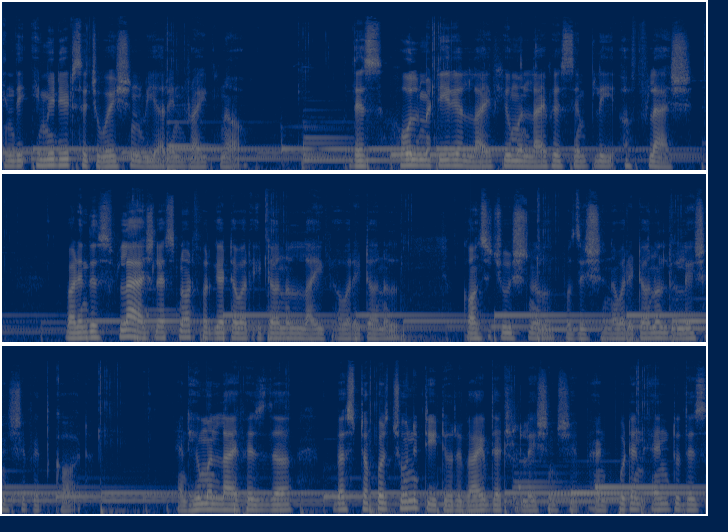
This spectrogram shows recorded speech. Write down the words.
in the immediate situation we are in right now. This whole material life, human life, is simply a flash. But in this flash, let's not forget our eternal life, our eternal constitutional position, our eternal relationship with God. And human life is the best opportunity to revive that relationship and put an end to this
